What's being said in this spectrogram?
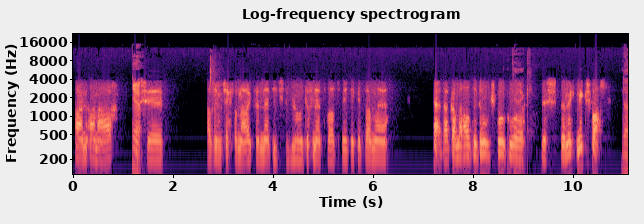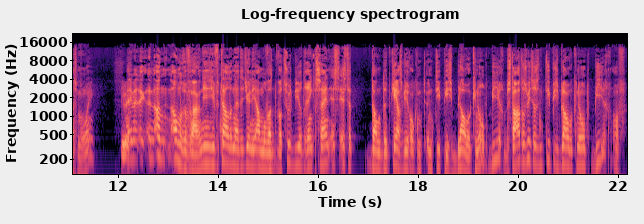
aan, aan haar. Ja. Dus als iemand zegt van nou ik vind net iets te bloot of net wat, weet ik het, dan, ja, dan kan er altijd over gesproken worden. Kijk. Dus er ligt niks vast. Dat is mooi. Nee. Hey, een, een andere vraag. Je, je vertelde net dat jullie allemaal wat, wat zoetbierdrinkers zijn. Is, is dat dan dit kerstbier ook een, een typisch blauwe knoop bier? Bestaat er zoiets als een typisch blauwe knoop bier? Of?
